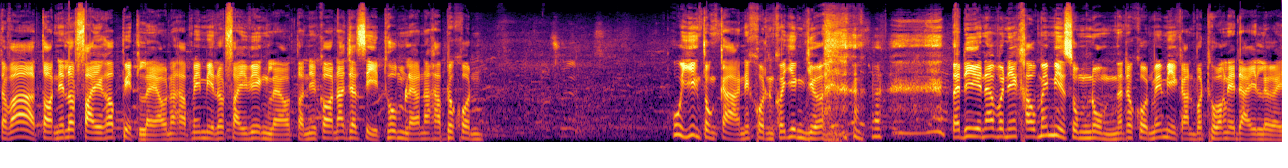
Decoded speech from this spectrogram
แต่ว่าตอนนี้รถไฟเขาปิดแล้วนะครับ ไม่มีรถไฟวิ่งแล้ว ตอนนี้ก็น่าจะสี่ทุ่มแล้วนะครับ ทุกคนผู้ยิ่งตรงกลางนี่คนก็ยิ่งเยอะ แต่ดีนะวันนี้เขาไม่มีสุมหนุ่มนะทุกคนไม่มีการประท้วงใดๆเลย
